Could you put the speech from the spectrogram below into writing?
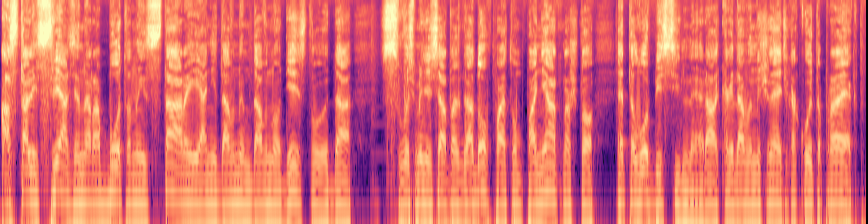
остались связи наработанные старые, они давным-давно действуют, да, с 80-х годов, поэтому понятно, что это лобби сильное, когда вы начинаете какой-то проект,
